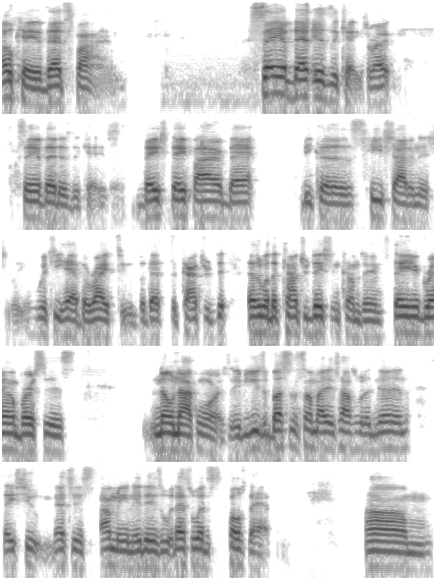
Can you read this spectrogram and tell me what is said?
blah. Okay, that's fine say if that is the case, right? Say if that is the case, they they fire back because he shot initially, which he had the right to. But that's the contradict. That's where the contradiction comes in. Stay your ground versus no knock warrants. If you use a bust in somebody's house with a gun, they shoot. That's just. I mean, it is. That's what's supposed to happen. Um.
